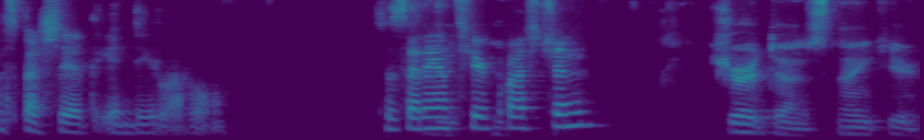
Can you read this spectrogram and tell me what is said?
especially at the indie level does that Thank answer your question Sure it does. Thank you.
